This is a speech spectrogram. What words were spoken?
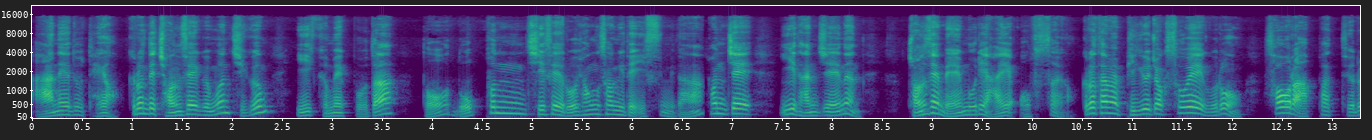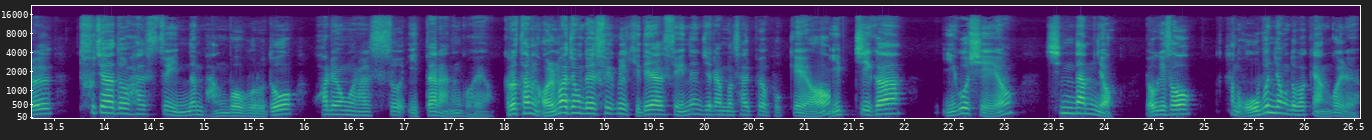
안 해도 돼요. 그런데 전세금은 지금 이 금액보다 더 높은 시세로 형성이 돼 있습니다. 현재 이 단지에는 전세 매물이 아예 없어요. 그렇다면 비교적 소액으로 서울 아파트를 투자도 할 수 있는 방법으로도 활용을 할 수 있다라는 거예요. 그렇다면 얼마 정도의 수익을 기대할 수 있는지를 한번 살펴볼게요. 입지가 이곳이에요. 신담역. 여기서 한 5분 정도밖에 안 걸려요.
